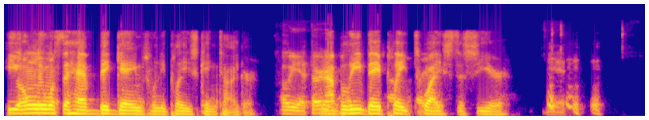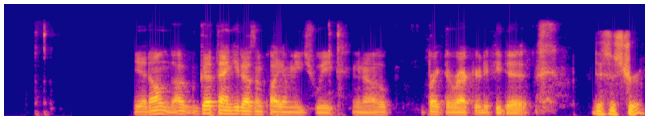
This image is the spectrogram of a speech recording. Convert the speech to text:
He only wants to have big games when he plays King Tiger. oh yeah, 30 And I believe they played Thirty. twice this year. Yeah. yeah, don't uh, good thing he doesn't play him each week. You know, break the record if he did. This is true.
